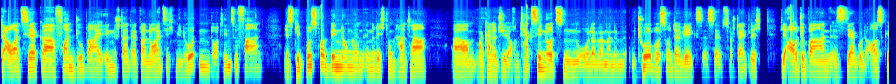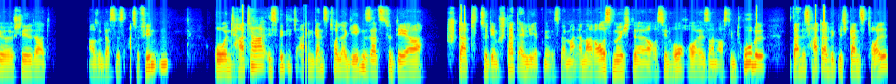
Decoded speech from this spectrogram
dauert circa von Dubai Innenstadt etwa 90 Minuten dorthin zu fahren. Es gibt Busverbindungen in Richtung Hatta. Ähm, man kann natürlich auch ein Taxi nutzen oder wenn man im Tourbus unterwegs ist, selbstverständlich. Die Autobahn ist sehr gut ausgeschildert. Also das ist zu finden. Und Hatta ist wirklich ein ganz toller Gegensatz zu der Stadt, zu dem Stadterlebnis. Wenn man einmal raus möchte aus den Hochhäusern, aus dem Trubel, dann ist Hatta wirklich ganz toll.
